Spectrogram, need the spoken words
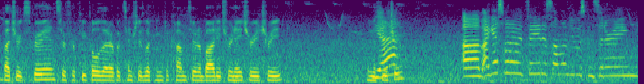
about your experience or for people that are potentially looking to come to an Embody True Nature retreat in the Yeah. future? Um, I guess what I would say to someone who is considering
